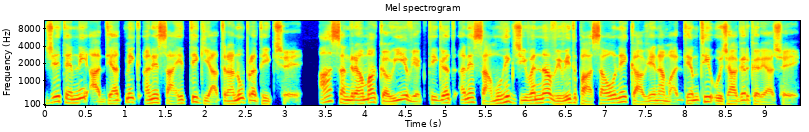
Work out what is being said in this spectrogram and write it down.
જે તેમની આધ્યાત્મિક અને સાહિત્યિક યાત્રાનું પ્રતીક છે. આ સંગ્રહમાં કવિએ વ્યક્તિગત અને સામૂહિક જીવનના વિવિધ પાસાઓને કાવ્યના માધ્યમથી ઉજાગર કર્યા છે.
